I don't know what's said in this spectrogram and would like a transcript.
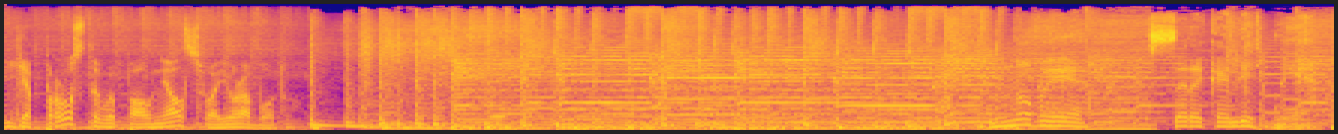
«Я просто выполнял свою работу». Новые сорокалетние.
